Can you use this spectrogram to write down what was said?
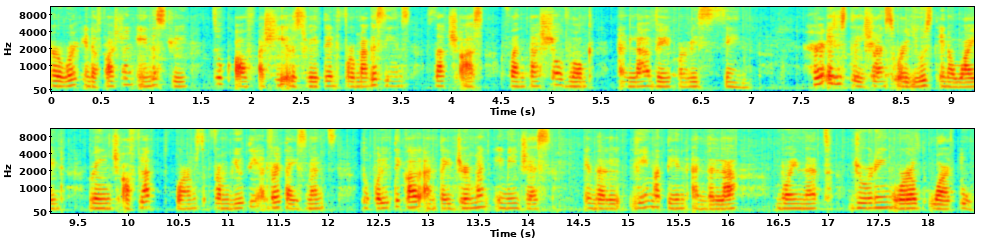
her work in the fashion industry took off as she illustrated for magazines such as Fantasio Vogue and La Vie Parisienne. Her illustrations were used in a wide range of platforms from beauty advertisements to political anti-German images in the Le Matin and the La Baïonnette during World War II.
